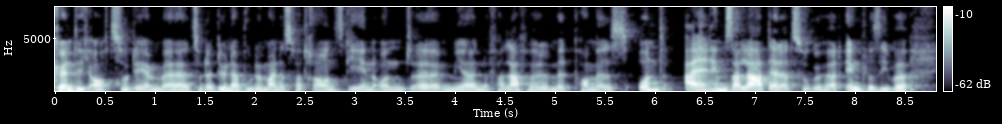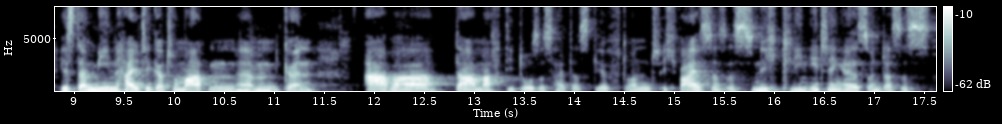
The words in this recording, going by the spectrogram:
könnte ich auch zu dem äh, zu der Dönerbude meines Vertrauens gehen und äh, mir eine Falafel mit Pommes und all dem Salat, der dazu gehört, inklusive histaminhaltiger Tomaten ähm, mhm. gönnen. Aber da macht die Dosis halt das Gift. Und ich weiß, dass es nicht Clean Eating ist und dass es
